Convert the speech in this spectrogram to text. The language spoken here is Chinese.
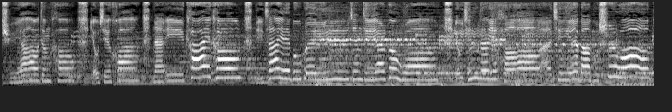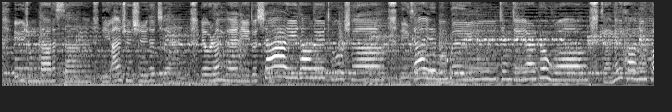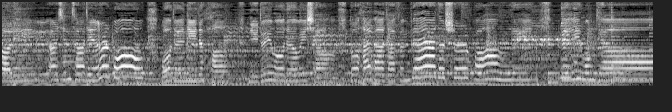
需要等候，有些话难以开口，你再也不会遇见第二个我。有情的也好，爱情也罢，不是我。雨中打的伞，你安睡时的肩，有人陪你坐下一趟旅途。车，你再也不会遇见第二个我，在美好年华里与爱情擦肩而过。我对你的好，你对我的微笑，多害怕在分别的时光里被忘掉。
